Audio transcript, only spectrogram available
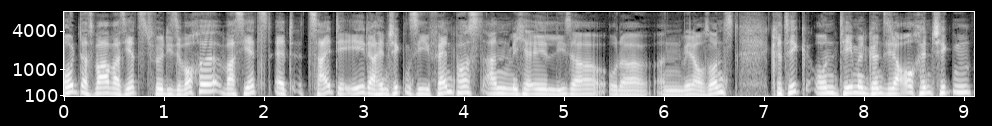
Und das war was jetzt für diese Woche. Was jetzt at Zeit.de. Dahin schicken Sie Fanpost an Michael, Lisa oder an wen auch sonst. Kritik und Themen können Sie da auch hinschicken.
